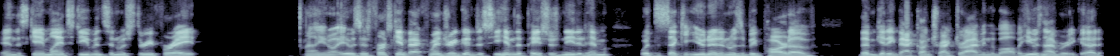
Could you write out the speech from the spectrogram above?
In this game, Lance Stephenson was three for eight. Uh, you know, it was his first game back from injury. Good to see him. The Pacers needed him with the second unit and was a big part of them getting back on track driving the ball, but he was not very good.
